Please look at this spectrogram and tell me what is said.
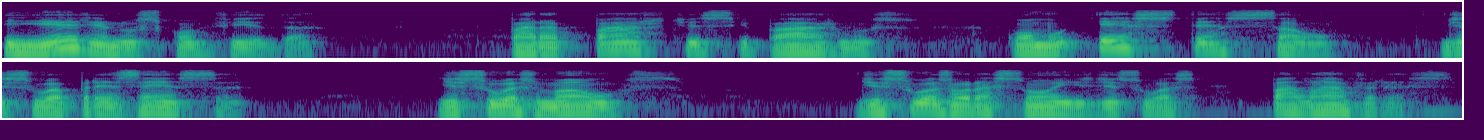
E ele nos convida para participarmos como extensão de sua presença de suas mãos, de suas orações, de suas palavras.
